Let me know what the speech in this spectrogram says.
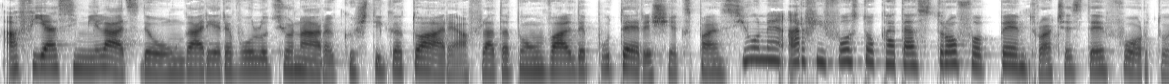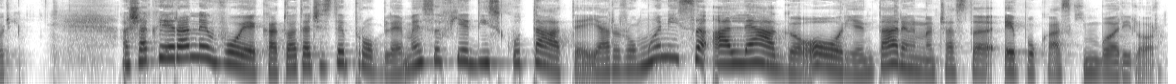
A fi asimilați de o Ungarie revoluționară, câștigătoare, aflată pe un val de putere și expansiune, ar fi fost o catastrofă pentru aceste eforturi. Așa că era nevoie ca toate aceste probleme să fie discutate, iar românii să aleagă o orientare în această epocă a schimbărilor.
